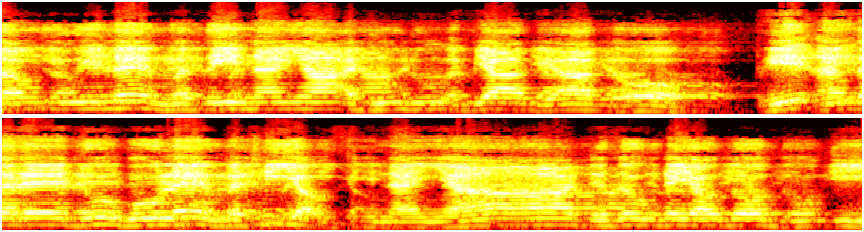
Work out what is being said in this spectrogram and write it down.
လောင်၍လည်းမသေးနိုင်ရာအထူးထူးအပြားပြားသောဘေးအန္တရာယ်တို့ကိုလည်းမထိရောက်စေနိုင်ရာတစုံတယောက်သောသူဤ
